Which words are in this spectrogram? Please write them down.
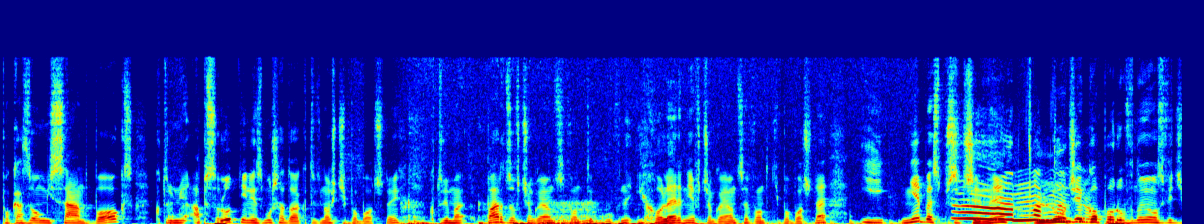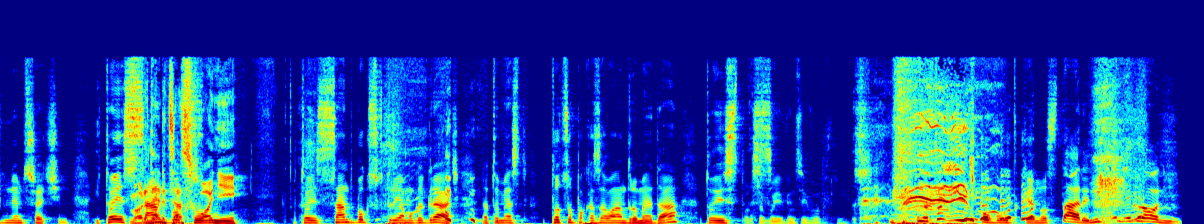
Pokazał mi sandbox, który mnie absolutnie nie zmusza do aktywności pobocznych, który ma bardzo wciągający wątek główny i cholernie wciągające wątki poboczne i nie bez przyczyny ludzie go porównują z Wiedźminem trzecim. I to jest Morderca sandbox, słoni! to jest sandbox, w który ja mogę grać. Natomiast to, co pokazała Andromeda, to jest Potrzebuję więcej wódki. no to idź po wódkę, no stary, nikt ci nie broni.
